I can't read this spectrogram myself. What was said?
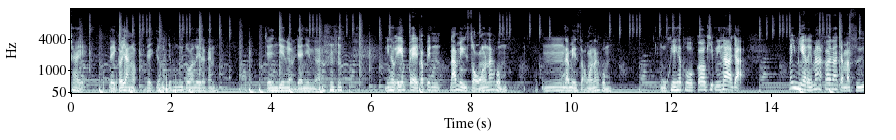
ใช่ แต่ก็ยังหรอกอย่าอย่าอย่าเพิ่งรีบร้อนเลยแล้วกันใจเย็นๆก่อนใจเย็นๆก่อน นี่ครับ AM8 ก็เป็นดาเมจสองแล้วนะครับผม อืมดาเมจสองแล้วนะครับผม โอเคครับผมก็คลิปนี้น่าจะไม่มีอะไรมากก็น่าจะมาซื้อ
